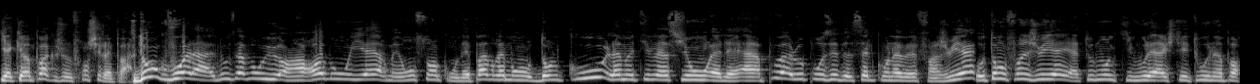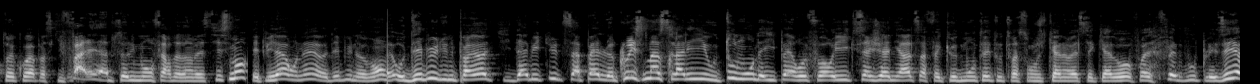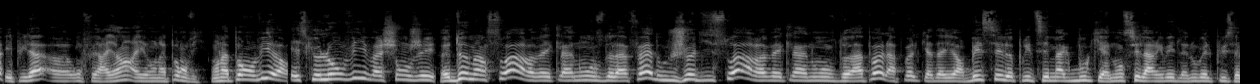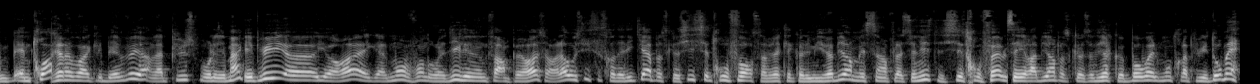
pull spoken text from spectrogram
il y a qu'un pas que je ne franchirai pas. Donc voilà, nous avons eu un rebond hier, mais on sent qu'on n'est pas vraiment dans le coup. La motivation, elle est un peu à l'opposé de celle qu'on avait fin juillet. Autant fin juillet, il y a tout le monde qui voulait acheter tout et n'importe quoi parce qu'il fallait absolument faire de l'investissement. Et puis là, on est au début novembre, au début d'une période qui d'habitude s'appelle le Christmas Rally où tout le monde est hyper euphorique, c'est génial, ça fait que de monter de toute façon jusqu'à Noël, c'est cadeau, faites-vous plaisir. Et puis là, euh, on fait rien et on n'a pas envie. On n'a pas envie. Alors, est-ce que l'envie va changer demain soir? Avec l'annonce de la Fed ou jeudi soir avec l'annonce de Apple. Apple qui a d'ailleurs baissé le prix de ses MacBooks et annoncé l'arrivée de la nouvelle puce M3. Rien à voir avec les BMW, hein, la puce pour les Mac. Et puis euh, il y aura également vendredi les non-farm. Alors là aussi ce sera délicat parce que si c'est trop fort, ça veut dire que l'économie va bien, mais c'est inflationniste. Et si c'est trop faible, ça ira bien parce que ça veut dire que Powell montera plus les taux. Mais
